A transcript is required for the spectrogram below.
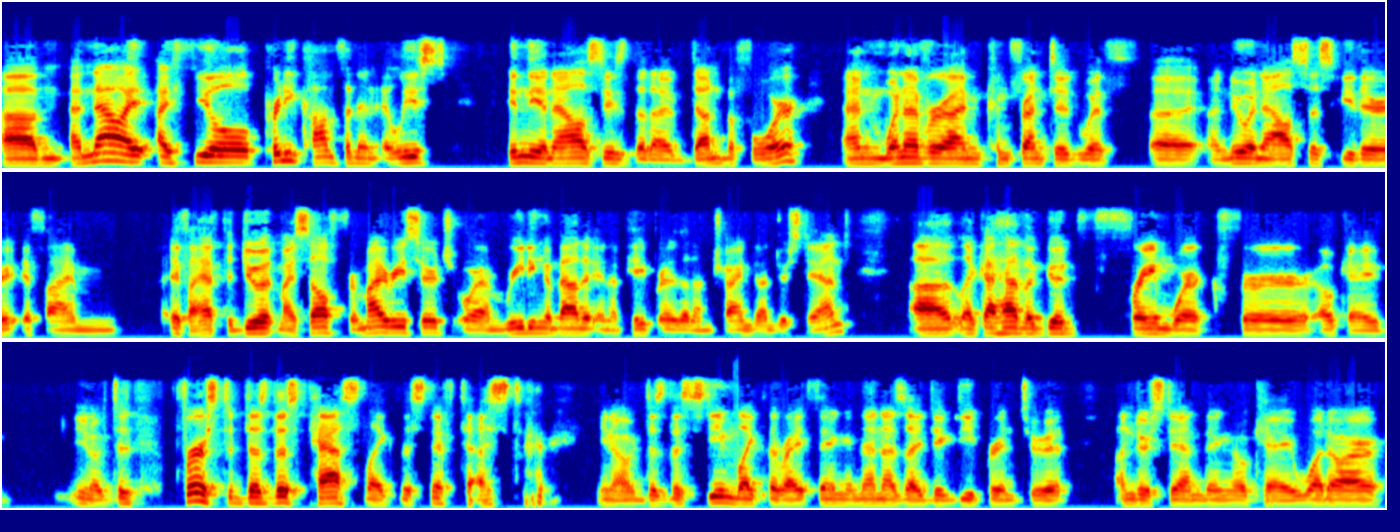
Um, and now I, I feel pretty confident, at least in the analyses that I've done before. And whenever I'm confronted with a, a new analysis, either if I'm if I have to do it myself for my research or I'm reading about it in a paper that I'm trying to understand, uh, like I have a good framework for okay, you know, to, first does this pass like the sniff test? you know, does this seem like the right thing? And then as I dig deeper into it, understanding, okay, what are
